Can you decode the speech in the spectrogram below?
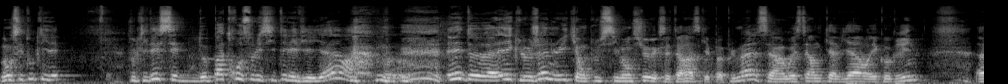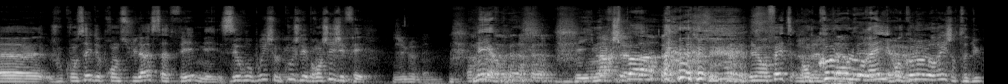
donc c'est toute l'idée toute l'idée, c'est de pas trop solliciter les vieillards et de et que le jeune, lui, qui est en plus silencieux, etc., ce qui est pas plus mal, c'est un western caviar Eco Green. Euh, je vous conseille de prendre celui-là, ça fait mais zéro bruit. Sur le coup, je l'ai branché, j'ai fait J'ai le même. merde, mais il marche pas. et en fait, en collant l'oreille, en collant l'oreille, j'ai entendu.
